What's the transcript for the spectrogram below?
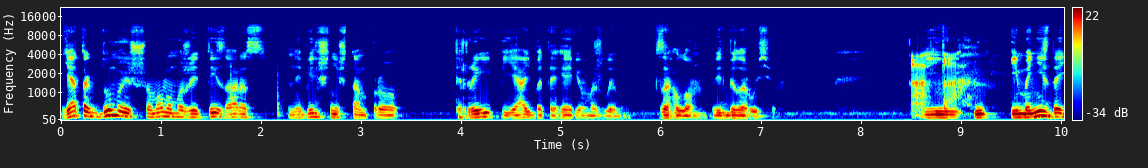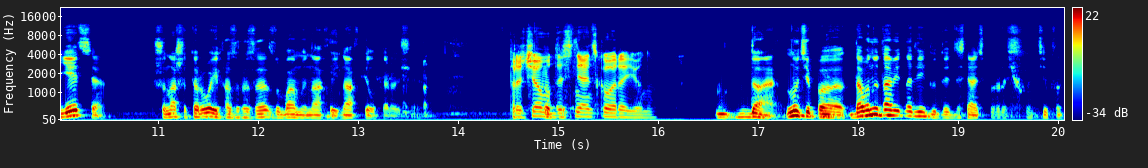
Я так думаю, що мова може йти зараз не більш ніж там про 3-5 БТГерів, можливо, загалом від білорусів. А, і, так. і, і мені здається, що наше ТРО їх розгризе зубами нахуй навпіл, коротше. Причому Тобто- Деснянського району. Да, ну, типа, да, вони навіть не дійдуть до Деснянського району. Типу.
